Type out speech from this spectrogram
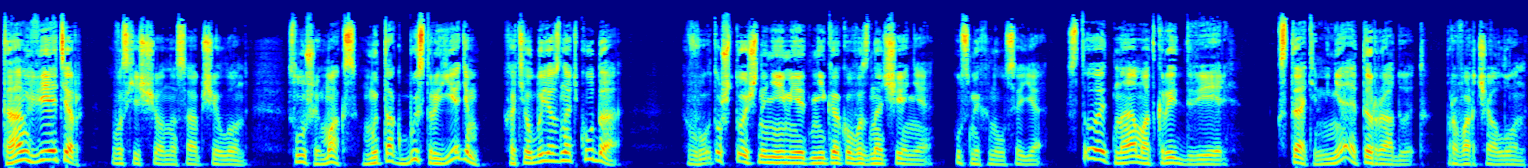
«Там ветер!» — восхищенно сообщил он. «Слушай, Макс, мы так быстро едем? Хотел бы я знать, куда». «Вот уж точно не имеет никакого значения», — усмехнулся я. «Стоит нам открыть дверь». «Кстати, меня это радует», — проворчал он.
